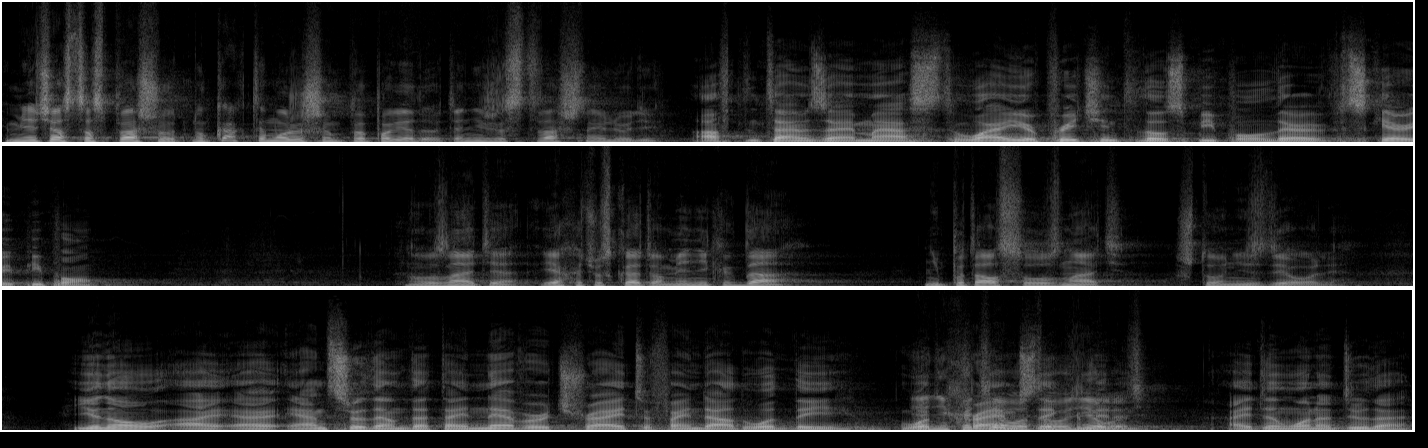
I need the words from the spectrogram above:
И меня часто спрашивают, ну как ты можешь им проповедовать? Они же страшные люди. Oftentimes I'm asked, why are you preaching to those people? They're scary people. Но вы знаете, я хочу сказать вам, я никогда не пытался узнать, что они сделали. You know, I, I answer them that I never tried to find out what they, what crimes they committed. делать. I didn't want to do that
